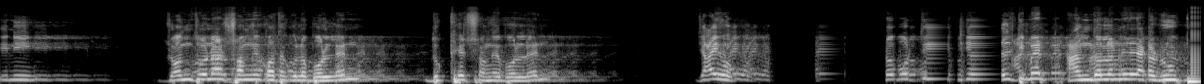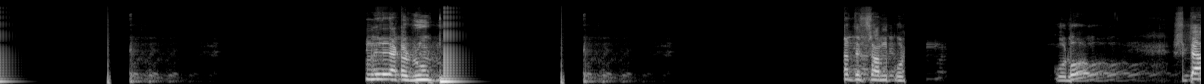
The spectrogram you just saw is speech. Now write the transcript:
তিনি যন্ত্রণার সঙ্গে কথাগুলো বললেন, দুঃখের সঙ্গে বললেন, যাই হোক, পরবর্তী আলটিমেট আন্দোলনের একটা রূপ একটা রূপ সেটা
